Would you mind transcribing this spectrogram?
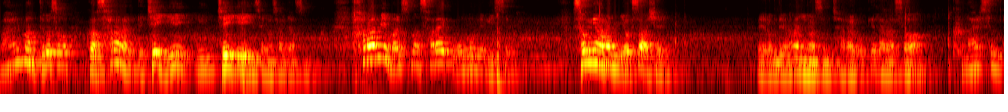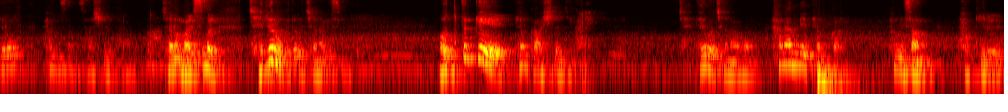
말만 들어서 그가 살아날 때 제2의, 제2의 인생을 살지 않습니까? 하나님의 말씀은 살아있고 운동력이 있어요. 성령 하나님 역사하셔요. 네, 여러분들이 하나님 말씀 잘 알고 깨달아서 그 말씀대로 항상 사시길 바랍니다. 저는 말씀을 제대로 그대로 전하겠습니다. 어떻게 평가하시든지 간에 제대로 전하고 하나님의 평가 항상 받기를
